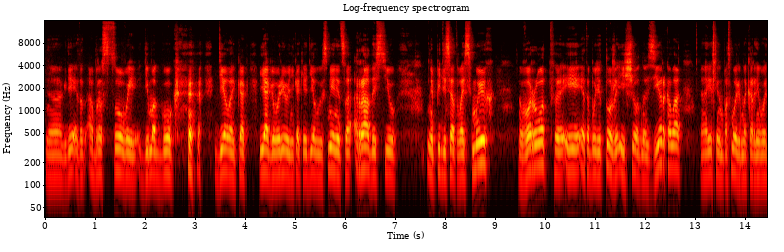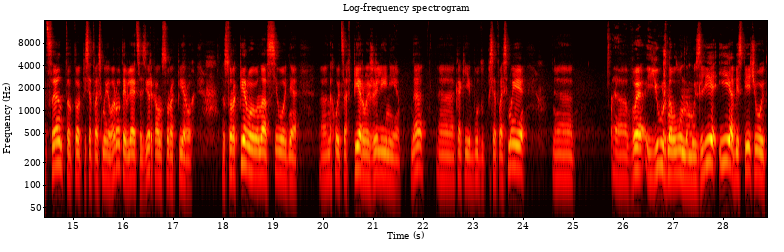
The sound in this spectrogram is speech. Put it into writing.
где этот образцовый демагог, делай как я говорю, не как я делаю, сменится радостью 58-х ворот. И это будет тоже еще одно зеркало, если мы посмотрим на корневой центр, то 58-е ворота являются зеркалом 41-х. 41 у нас сегодня находится в первой же линии, да, как и будут 58-е, в южном лунном узле и обеспечивают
